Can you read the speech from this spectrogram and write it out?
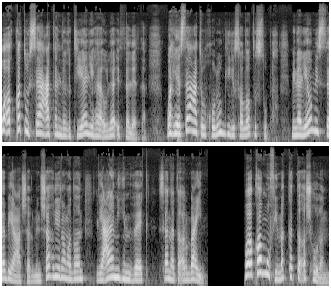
وأقتوا ساعة لاغتيال هؤلاء الثلاثة وهي ساعة الخروج لصلاة الصبح من اليوم السابع عشر من شهر رمضان لعامهم ذاك سنة أربعين. وأقاموا في مكة أشهرا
